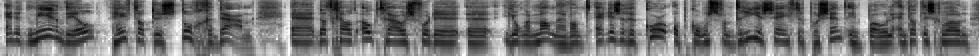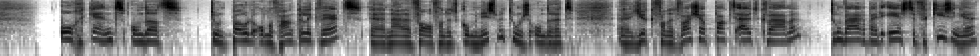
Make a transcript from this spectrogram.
En het merendeel heeft dat dus toch gedaan. Uh, dat geldt ook trouwens voor de uh, jonge mannen. Want er is een recordopkomst van 73 procent in Polen. En dat is gewoon ongekend, omdat toen Polen onafhankelijk werd, uh, na de val van het communisme, toen ze onder het uh, juk van het Warschau-pact uitkwamen. Toen waren bij de eerste verkiezingen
